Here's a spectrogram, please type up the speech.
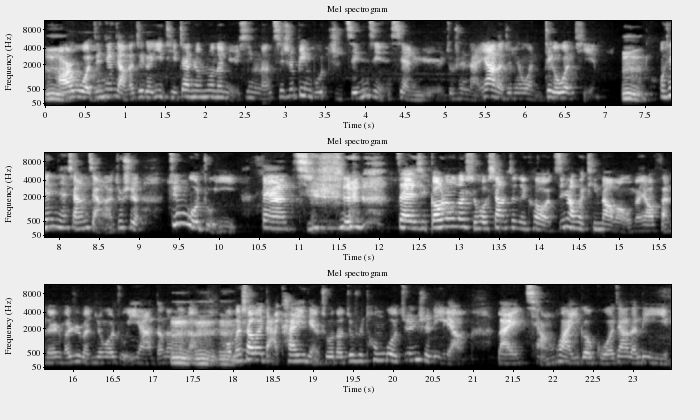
嗯而我今天讲的这个议题，战争中的女性呢，其实并不只仅仅限于就是南亚的这篇问这个问题。嗯我先前想讲啊，就是军国主义，大家其实在高中的时候上政治课，经常会听到嘛，我们要反对什么日本军国主义啊，等等等嗯等。嗯嗯，我们稍微打开一点说的，就是通过军事力量来强化一个国家的利益，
